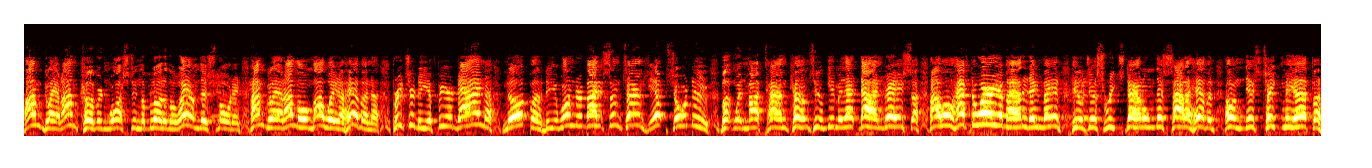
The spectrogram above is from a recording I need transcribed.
I'm glad I'm covered and washed in the blood of the Lamb this morning. I'm glad I'm on my way to heaven. Preacher, do you fear dying? Nope. Uh, do you wonder about it sometimes? Yep, sure do. But when my time comes, He'll give me that dying grace. Uh, I won't have to worry about it. Amen. He'll just reach down on this side of heaven, on this, take me up uh,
